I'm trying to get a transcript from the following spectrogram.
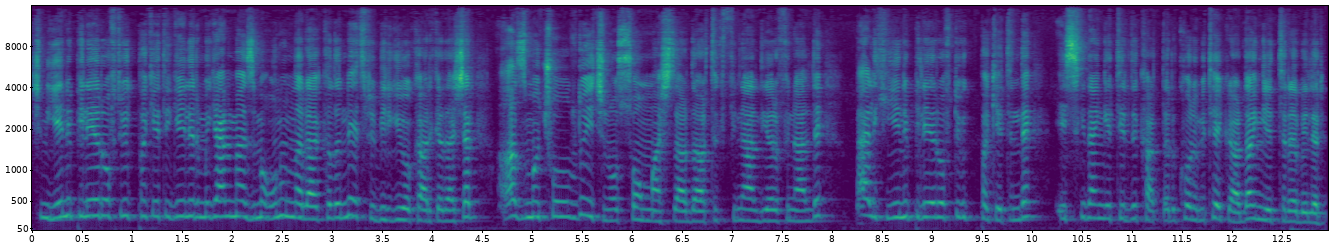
Şimdi yeni Player of the Week paketi gelir mi gelmez mi onunla alakalı net bir bilgi yok arkadaşlar. Az maç olduğu için o son maçlarda artık finalde yarı finalde belki yeni Player of the Week paketinde eskiden getirdiği kartları Konami tekrardan getirebilir.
